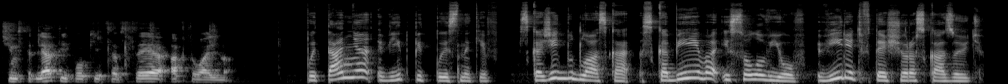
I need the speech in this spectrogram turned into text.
чим стріляти, поки це все актуально. Питання від підписників. Скажіть, будь ласка, Скабєєва і Соловйов вірять в те, що розказують?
